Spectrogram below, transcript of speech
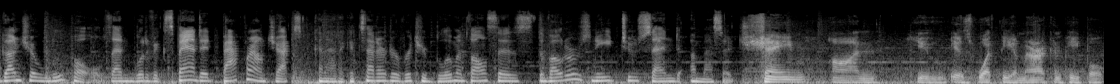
gun show loopholes and would have expanded background checks. Connecticut Senator Richard Blumenthal says the voters need to send a message. Shame on you is what the American people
